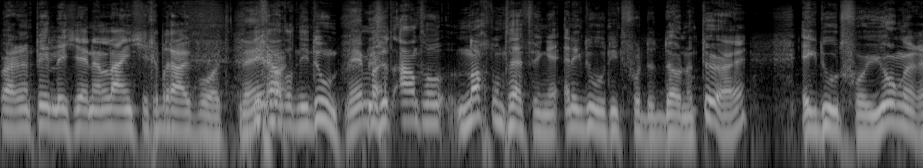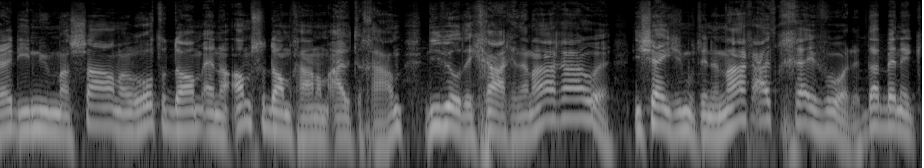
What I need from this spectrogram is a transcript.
waar een pilletje en een lijntje gebruikt wordt. Nee, die gaan maar- dat niet doen. nee, maar- Dus het aantal nachtontheffingen... en ik doe het niet voor de donateur... ik doe het voor jongeren die nu massaal naar Rotterdam en naar Amsterdam gaan om uit te gaan... die wilde ik graag in Den Haag houden. Die centjes moeten in Den Haag uitgegeven worden. Daar ben ik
